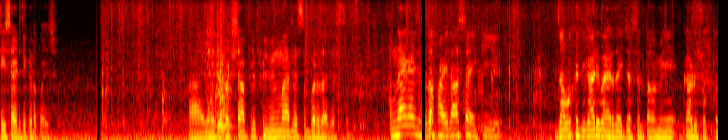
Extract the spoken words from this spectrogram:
ती साईड तिकडे पाहिजे. हा ह्याच्यापेक्षा आपली फिल्मिंग मारली असतं बरं झालं असतं. पण नाही काय त्याचा फायदा असा आहे की जेव्हा कधी गाडी बाहेर जायची असेल तेव्हा मी काढू शकतो.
